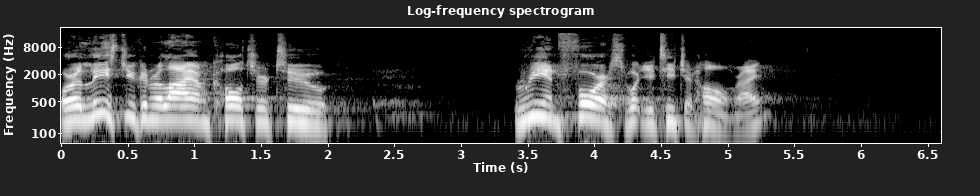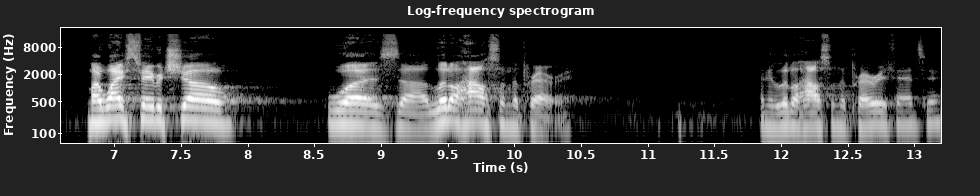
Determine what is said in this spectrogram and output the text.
or at least you can rely on culture to reinforce what you teach at home, right? My wife's favorite show was uh, Little House on the Prairie. Any Little House on the Prairie fans here?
